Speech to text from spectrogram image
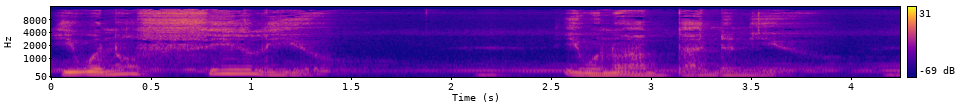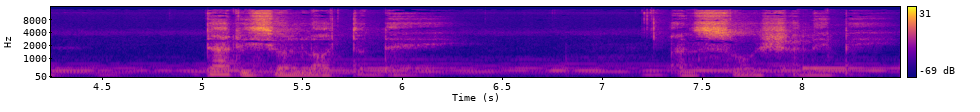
He will not fail you. He will not abandon you. That is your lot today. And so shall it be.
